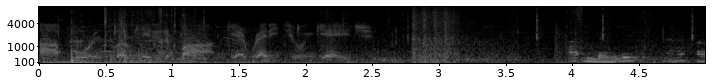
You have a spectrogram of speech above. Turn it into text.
Op 4 has located a bomb. Get ready to engage. I believe. Oh.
